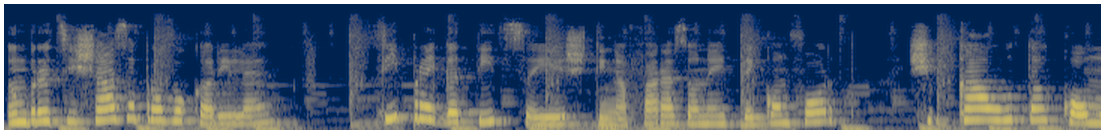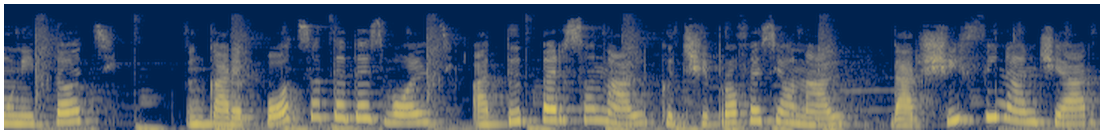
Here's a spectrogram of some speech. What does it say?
îmbrățișează provocările, fii pregătit să ieși din afara zonei de confort și caută comunități în care poți să te dezvolți atât personal cât și profesional, dar și financiar,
